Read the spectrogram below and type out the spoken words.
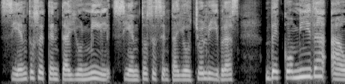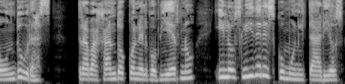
171.168 libras de comida a Honduras, trabajando con el gobierno y los líderes comunitarios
